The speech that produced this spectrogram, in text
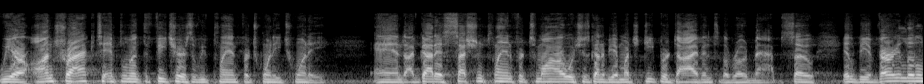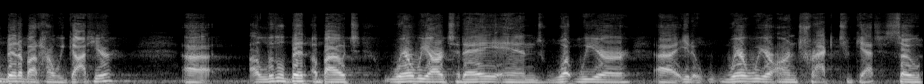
We are on track to implement the features that we planned for 2020. And I've got a session planned for tomorrow, which is going to be a much deeper dive into the roadmap. So it'll be a very little bit about how we got here, uh, a little bit about where we are today and what we are, uh, you know, where we are on track to get. So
